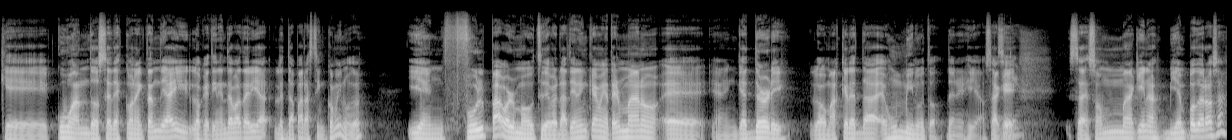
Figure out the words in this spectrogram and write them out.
Que cuando se desconectan de ahí, lo que tienen de batería les da para 5 minutos. Y en full power mode, si de verdad tienen que meter mano eh, en Get Dirty, lo más que les da es un minuto de energía. O sea que Sí. o sea, son máquinas bien poderosas,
